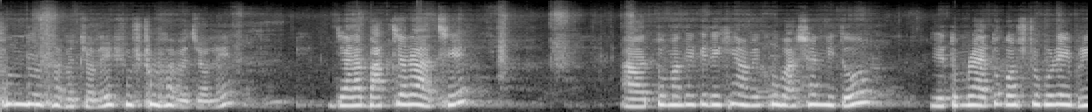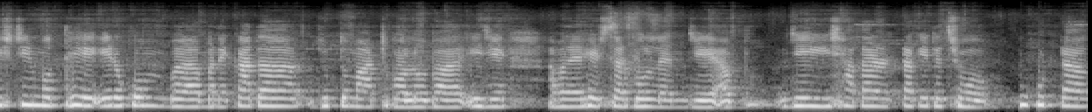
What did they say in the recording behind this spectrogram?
সুন্দরভাবে চলে, সুষ্ঠুভাবে চলে। যারা বাচ্চারা আছে তোমাদেরকে দেখে আমি খুব আশান্বিত যে তোমরা এত কষ্ট করে এই বৃষ্টির মধ্যে এরকম মানে কাদা যুক্ত মাঠ বলো, বা এই যে আমাদের হেড স্যার বললেন যে যেই সাঁতারটা কেটেছ, পুকুরটা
